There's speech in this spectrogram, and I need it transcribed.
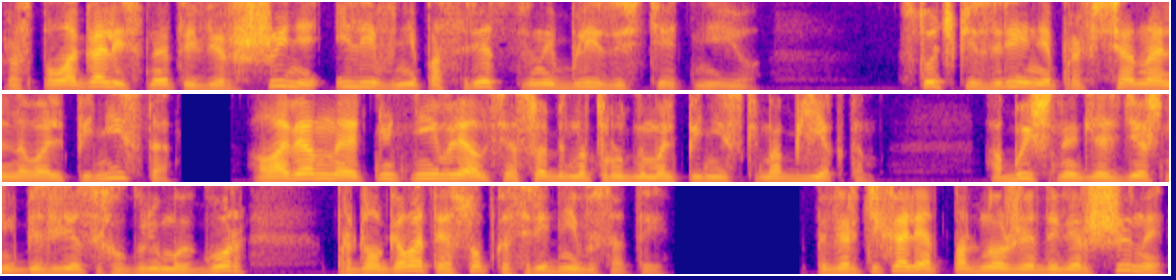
располагались на этой вершине или в непосредственной близости от нее. С точки зрения профессионального альпиниста, Оловянная отнюдь не являлась особенно трудным альпинистским объектом. Обычная для здешних безлесых угрюмых гор продолговатая сопка средней высоты. По вертикали от подножия до вершины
